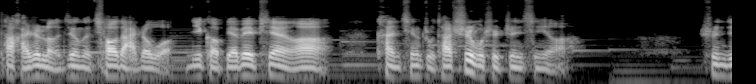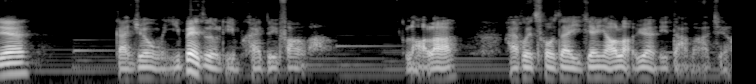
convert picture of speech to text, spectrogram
他还是冷静的敲打着我。你可别被骗啊！看清楚他是不是真心啊！瞬间，感觉我们一辈子都离不开对方了。老了，还会凑在一间养老院里打麻将。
